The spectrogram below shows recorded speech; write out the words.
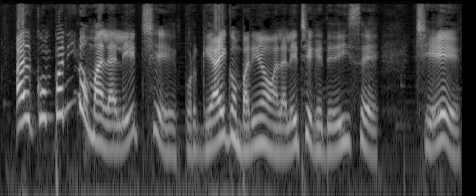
al compañero mala leche, porque hay compañero mala leche que te dice, che,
